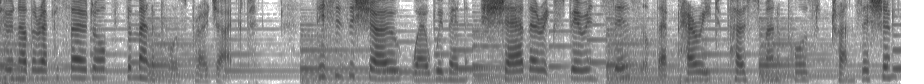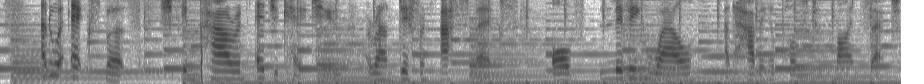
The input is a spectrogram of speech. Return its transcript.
To another episode of The Menopause Project. This is the show where women share their experiences of their peri to postmenopause transition and where experts empower and educate you around different aspects of living well and having a positive mindset.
